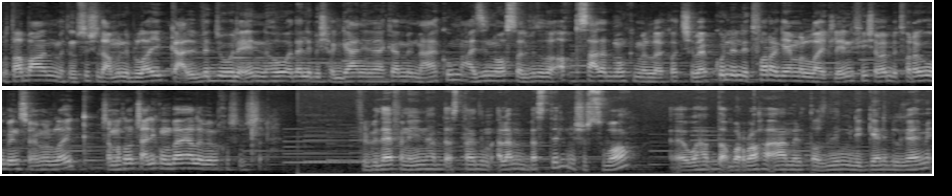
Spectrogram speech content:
وطبعا ما تنسوش تدعموني ب like على الفيديو لأن هو ده اللي بيشجعني إن أنا أكمل معاكم. عايزين نوصل الفيديو ده اقصى عدد ممكن من اللايكات شباب. كل اللي يتفرج يعمل like لأن في شباب بيتفرجوا وبينسوا يعملوا like. عشان ما أطولش عليكم بقى يلا بينا نخش في الشرح. في البداية فنانين هبدأ أستخدم قلم باستل مش الصباع. آه، وهبدأ براها أعمل تظليل من الجانب الغامق.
